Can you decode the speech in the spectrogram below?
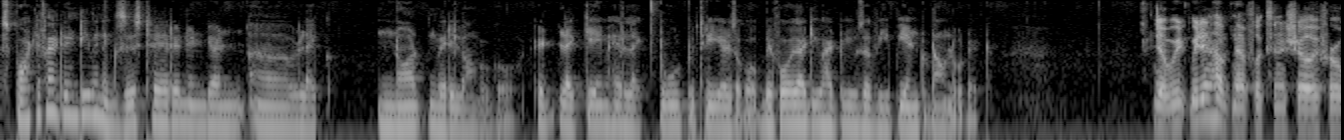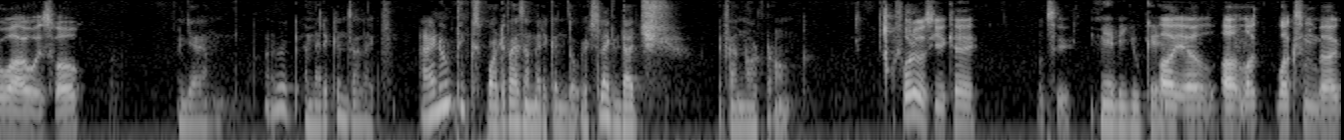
Spotify didn't even exist here in India, uh, like not very long ago. It like came here like two to three years ago. Before that, you had to use a VPN to download it. Yeah, we, we didn't have Netflix in Australia for a while as well. Yeah, Look, Americans are like. I don't think Spotify is American though. It's like Dutch, if I'm not wrong. I thought it was UK. Let's see. Maybe UK. Oh yeah, uh, Lu- Luxembourg.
